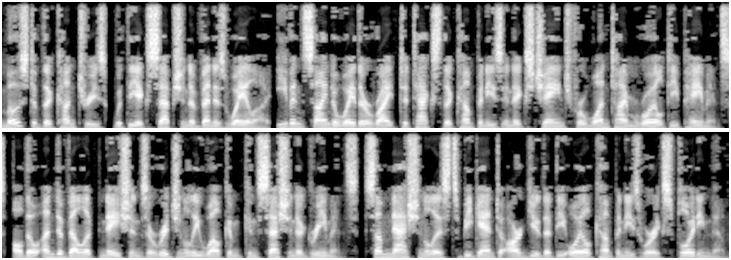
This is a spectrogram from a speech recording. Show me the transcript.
Most of the countries, with the exception of Venezuela, even signed away their right to tax the companies in exchange for one-time royalty payments. Although undeveloped nations originally welcomed concession agreements, some nationalists began to argue that the oil companies were exploiting them.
